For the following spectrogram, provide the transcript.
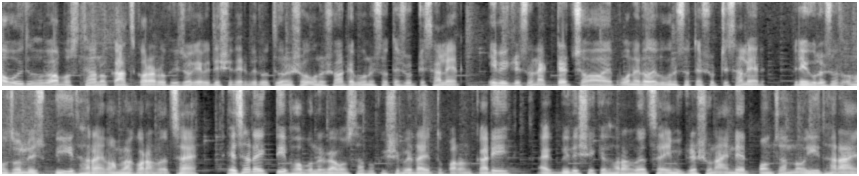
অবৈধভাবে অবস্থান ও কাজ করার অভিযোগে বিদেশিদের বিরুদ্ধে উনিশশো উনষাট এবং উনিশশো তেষট্টি সালের ইমিগ্রেশন অ্যাক্টের ছয়, পনেরো এবং উনিশশো তেষট্টি সালের রেগুলেশন উনচল্লিশ বি ধারায় মামলা করা হয়েছে। এছাড়া একটি ভবনের ব্যবস্থাপক হিসেবে দায়িত্ব পালনকারী এক বিদেশিকে ধরা হয়েছে ইমিগ্রেশন আইনের পঞ্চান্ন ই ধারায়।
